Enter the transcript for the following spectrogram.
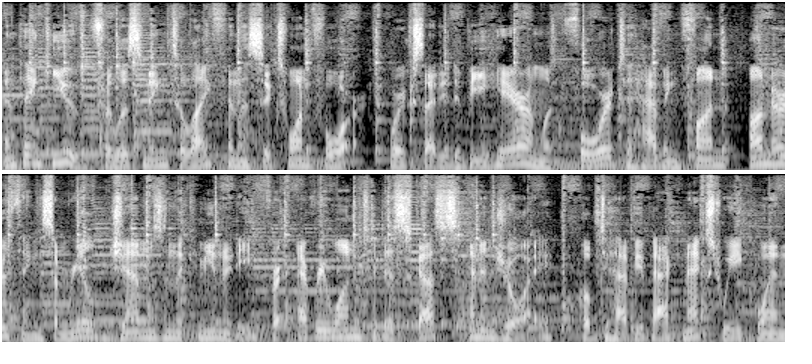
And thank you for listening to Life in the 614. We're excited to be here and look forward to having fun unearthing some real gems in the community for everyone to discuss and enjoy. Hope to have you back next week when,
